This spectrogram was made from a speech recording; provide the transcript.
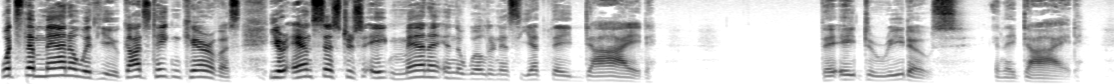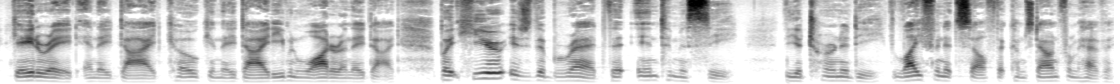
What's the manna with you? God's taking care of us. Your ancestors ate manna in the wilderness, yet they died. They ate Doritos and they died. Gatorade and they died, Coke and they died, even water and they died. But here is the bread, the intimacy the eternity, life in itself that comes down from heaven,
